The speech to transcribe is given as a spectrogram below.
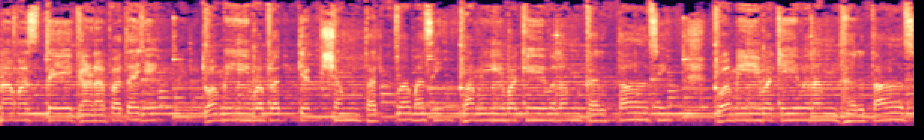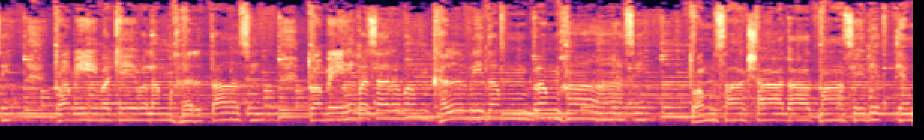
नमस्ते गणपतये त्वमेव प्रत्यक्षं तत्त्वमसि त्वमेव केवलं कर्तासि त्वमेव केवलं धर्तासि त्वमेव केवलं हर्तासि त्वमेव सर्वं खल्विदं ब्रह्मासि। त्वं साक्षादात्मासि नित्यं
